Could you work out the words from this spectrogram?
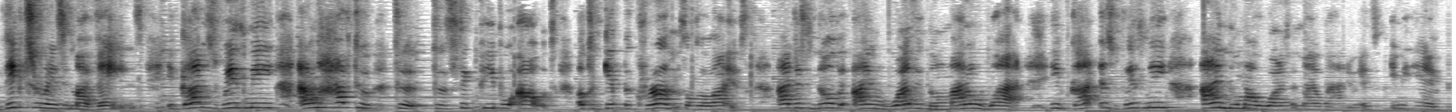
victory is in my veins. If God is with me, I don't have to, to, to seek people out or to get the crumbs of their lives. I just know that I am worthy no matter what. If God is with me, I know my worth and my value is in Him,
